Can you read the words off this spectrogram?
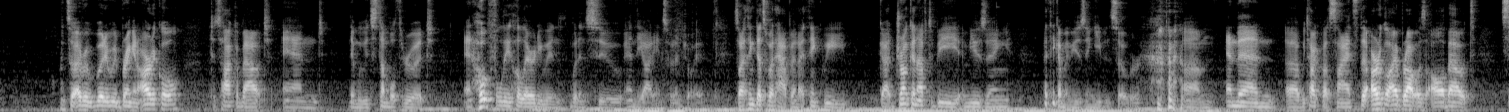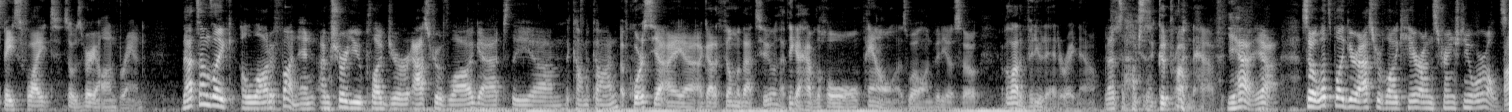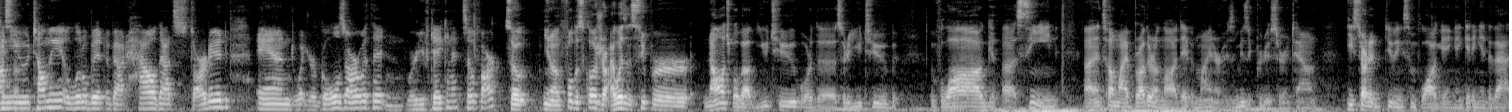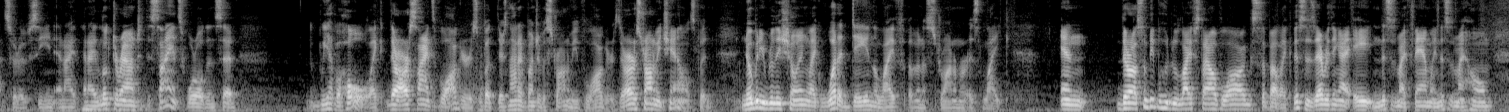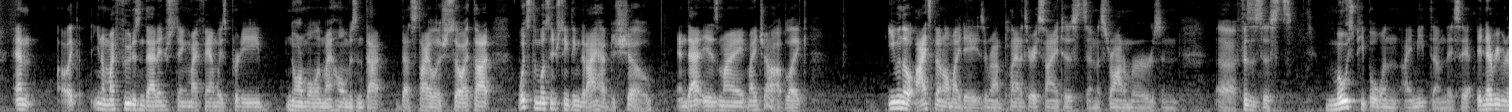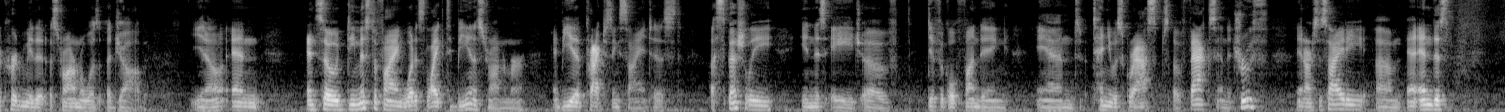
And so everybody would bring an article to talk about, and then we would stumble through it, and hopefully hilarity would, would ensue, and the audience would enjoy it. So I think that's what happened. I think we got drunk enough to be amusing. I think I'm amusing even sober. um, and then uh, we talked about science. The article I brought was all about space flight, so it was very on brand. That sounds like a lot of fun, and I'm sure you plugged your Astro vlog at the um, the Comic Con. Of course, yeah, I, uh, I got a film of that too. I think I have the whole panel as well on video, so I have a lot of video to edit right now. Which That's is, Which is a good problem to have. Yeah, yeah. So let's plug your Astro vlog here on Strange New Worlds. Can you tell me a little bit about how that started and what your goals are with it and where you've taken it so far? So, you know, full disclosure, I wasn't super knowledgeable about YouTube or the sort of YouTube vlog uh, scene uh, until my brother-in-law, David Miner, who's a music producer in town, he started doing some vlogging and getting into that sort of scene. And I and I looked around to the science world and said, we have a hole. Like there are science vloggers, but there's not a bunch of astronomy vloggers. There are astronomy channels, but nobody really showing like what a day in the life of an astronomer is like. And there are some people who do lifestyle vlogs about like this is everything I ate and this is my family and this is my home. And like you know my food isn't that interesting. My family's pretty normal and my home isn't that that stylish. So I thought, what's the most interesting thing that I have to show? And that is my my job. Like even though I spend all my days around planetary scientists and astronomers and uh, physicists, most people, when I meet them, they say it never even occurred to me that astronomer was a job, you know, and and so demystifying what it's like to be an astronomer and be a practicing scientist, especially in this age of difficult funding and tenuous grasps of facts and the truth in our society, um, and, and this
